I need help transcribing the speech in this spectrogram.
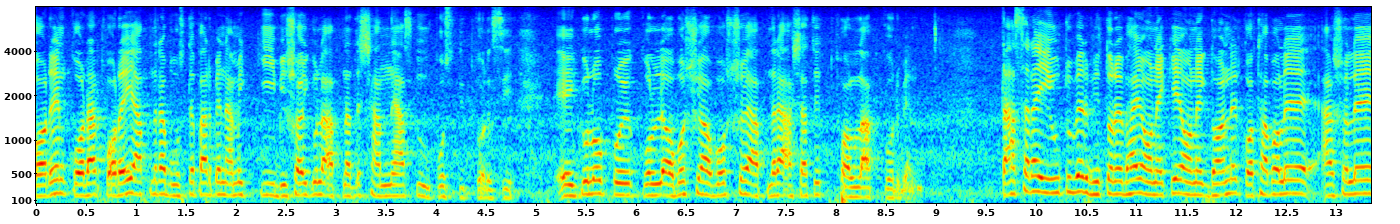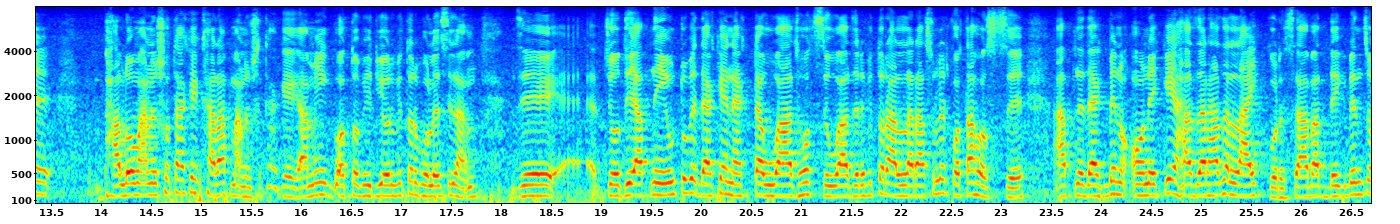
করেন, করার পরেই আপনারা বুঝতে পারবেন আমি কি বিষয়গুলো আপনাদের সামনে আজকে উপস্থিত করেছি। এইগুলো প্রয়োগ করলে অবশ্যই অবশ্যই আপনারা আশাতীত ফল লাভ করবেন। তাছাড়া ইউটিউবের ভিতরে ভাই অনেকে অনেক ধরনের কথা বলে, আসলে ভালো মানুষও থাকে, খারাপ মানুষও থাকে। আমি গত ভিডিওর ভিতর বলেছিলাম যে, যদি আপনি ইউটিউবে দেখেন একটা ওয়াজ হচ্ছে, ওয়াজের ভিতর আল্লাহ রাসুলের কথা হচ্ছে, আপনি দেখবেন অনেকে হাজার হাজার লাইক করেছে, আবার দেখবেন যে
